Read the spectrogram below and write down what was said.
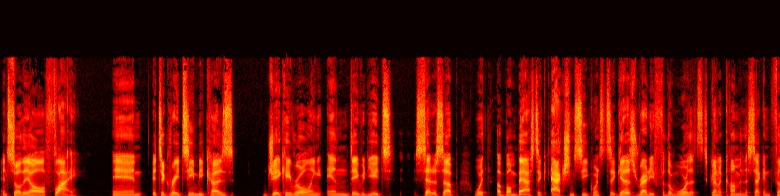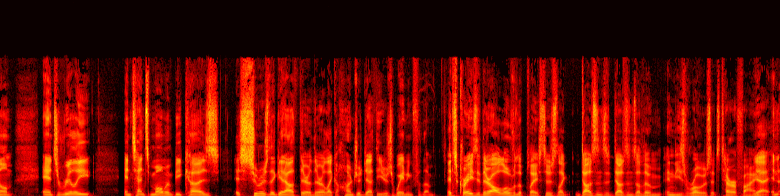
And so they all fly. And it's a great scene because J.K. Rowling and David Yates set us up with a bombastic action sequence to get us ready for the war that's going to come in the second film. And it's a really intense moment because as soon as they get out there, there are like 100 Death Eaters waiting for them. It's crazy. They're all over the place. There's like dozens and dozens of them in these rows. It's terrifying. Yeah, and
